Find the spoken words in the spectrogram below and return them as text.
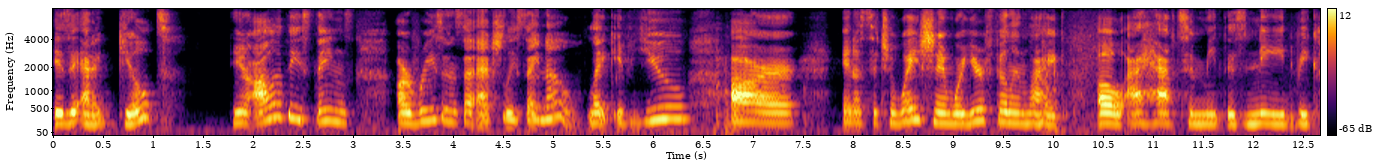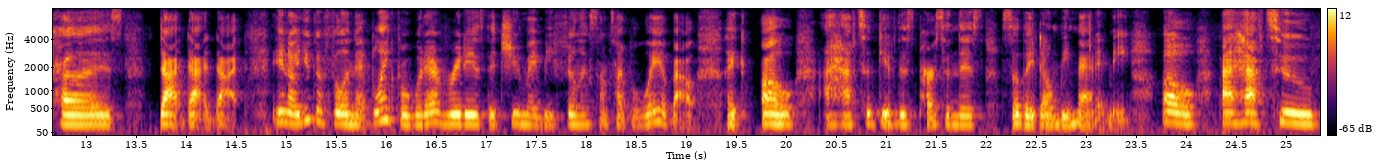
Is it out of guilt? You know, all of these things are reasons to actually say no. Like if you are in a situation where you're feeling like, oh, I have to meet this need because dot dot dot. You know you can fill in that blank for whatever it is that you may be feeling some type of way about. Like oh i have to give this person this so they don't be mad at me. Oh i have to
